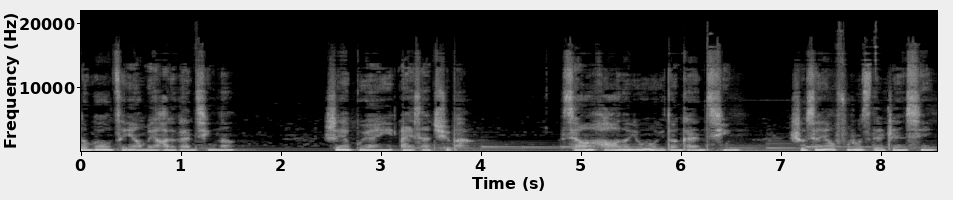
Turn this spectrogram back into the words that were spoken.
能够有怎样美好的感情呢？谁也不愿意爱下去吧。想要好好的拥有一段感情，首先要付出自己的真心。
